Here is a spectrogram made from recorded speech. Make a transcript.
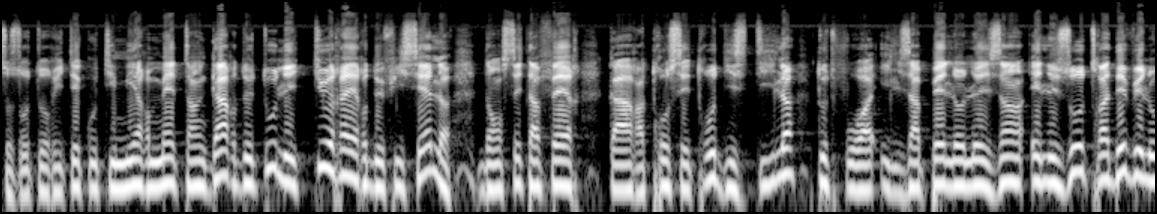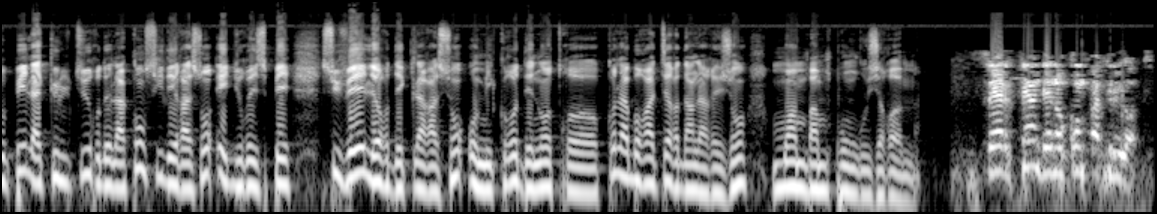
Ces autorités coutumières mettent en garde tous les tueurs de ficelles dans cette affaire, car trop c'est trop, disent-ils. Toutefois, ils appellent les uns et les autres à développer la culture de la considération et du respect. Suivez leur déclaration au micro de notre collaborateur dans la région, Mwambampungu Jérôme. Certains de nos compatriotes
